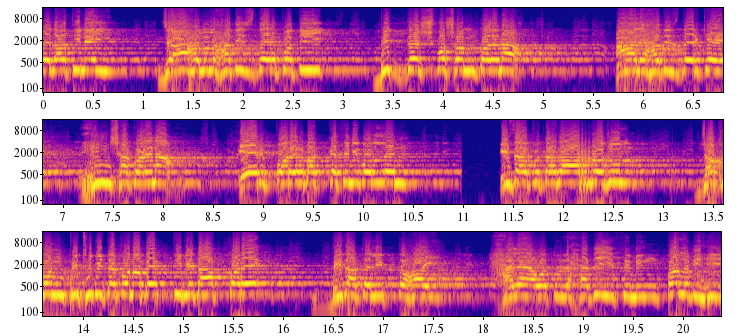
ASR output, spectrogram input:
বেদাতি নেই যা আহলুল হাদিসদের প্রতি বিদ্বেষ পোষণ করে না, আহলে হাদিসদেরকে হিংসা করে না। এর পরের বাক্যে তিনি বললেন ইজাবতাদার রজুল যখন পৃথিবীতে কোনো ব্যক্তি বিদাত করে, বিদাতে লিপ্ত হয় হালাওয়াতুল হাদিস মিন কলবিহি,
